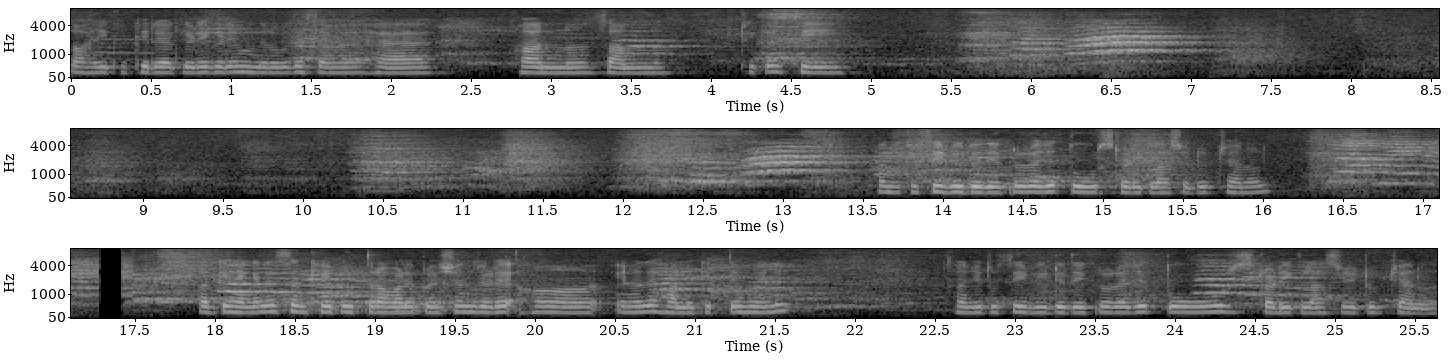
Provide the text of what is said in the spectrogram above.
ਸਹਾਇਕ ਕਿਰਿਆ ਕਿਹੜੇ ਕਿਹੜੇ ਹੁੰਦੇ ਨੇ ਉਹ ਦੱਸਿਆ ਹੋਇਆ ਹੈ, ਹਨ, ਸਨ, ਠੀਕ ਹੈ, ਸੀ। ਹਾਂਜੀ, ਤੁਸੀਂ ਵੀਡੀਓ ਦੇਖ ਰਹੇ ਹੋ ਰਾਜੇ Toor study class YouTube channel ਅੱਗੇ ਹੈਗੇ ਨੇ ਸੰਖੇਪ ਉੱਤਰਾਂ ਵਾਲੇ ਪ੍ਰਸ਼ਨ ਜਿਹੜੇ, ਹਾਂ, ਇਹਨਾਂ ਦੇ ਹੱਲ ਕੀਤੇ ਹੋਏ ਨੇ। ਹਾਂਜੀ, ਤੁਸੀਂ ਵੀਡੀਓ ਦੇਖ ਰਹੇ ਹੋ ਰਾਜੇ Toor study class YouTube channel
